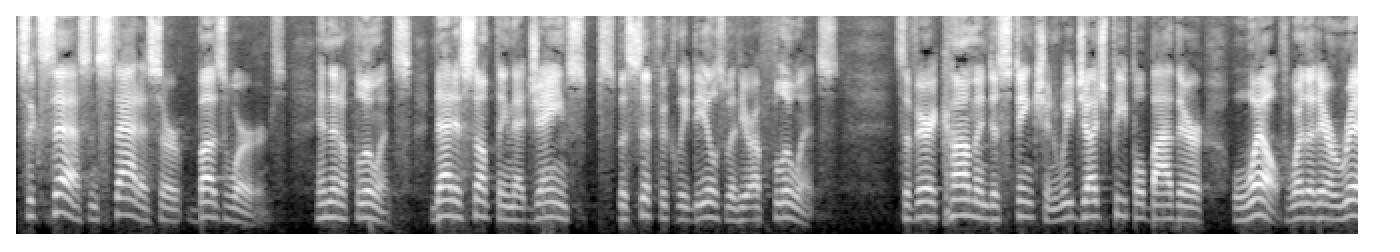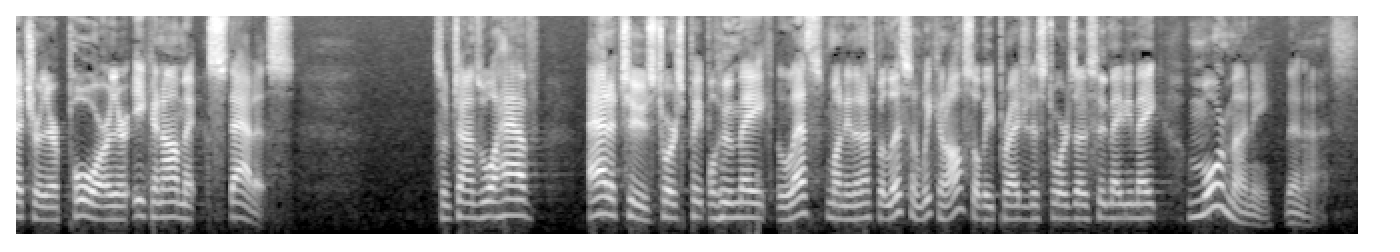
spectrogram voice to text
Success and status are buzzwords. And then affluence. That is something that James specifically deals with here affluence. It's a very common distinction. We judge people by their wealth, whether they're rich or they're poor or their economic status. Sometimes we'll have attitudes towards people who make less money than us. But listen, we can also be prejudiced towards those who maybe make more money than us.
